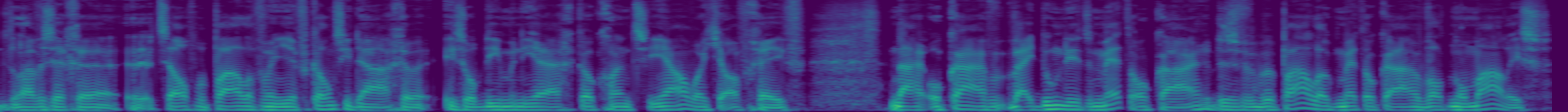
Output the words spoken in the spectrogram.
laten we zeggen, het zelf bepalen van je vakantiedagen. Is op die manier eigenlijk ook gewoon het signaal wat je afgeeft naar elkaar. Wij doen dit met elkaar. Dus we bepalen ook met elkaar wat normaal is.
